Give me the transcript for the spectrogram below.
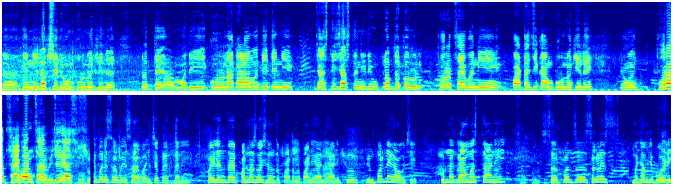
त्यांनी लक्ष देऊन पूर्ण केलं. प्रत्येकमध्ये कोरोना काळामध्ये त्यांनी जास्तीत जास्त निधी उपलब्ध करून थोरात साहेबांनी पाटाचे काम पूर्ण केले. त्यामुळे थोरात साहेबांचा विजय असो बरेच समय साहेबांच्या प्रयत्नाने. पहिल्यांदा पन्नास वर्षानंतर पाटाला पाणी आले आणि पि- पिंपरणे गावचे पूर्ण ग्रामस्थ आणि सरपंच सगळेच म्हणजे आमची बॉडी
